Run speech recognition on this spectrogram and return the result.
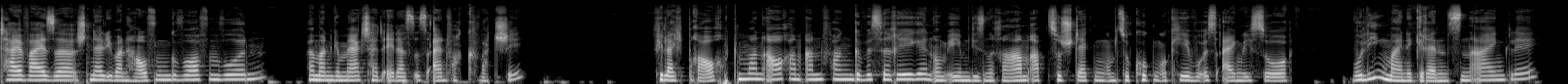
teilweise schnell über den Haufen geworfen wurden, weil man gemerkt hat, ey, das ist einfach quatschig. Vielleicht braucht man auch am Anfang gewisse Regeln, um eben diesen Rahmen abzustecken, um zu gucken, okay, wo ist eigentlich so, wo liegen meine Grenzen eigentlich?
